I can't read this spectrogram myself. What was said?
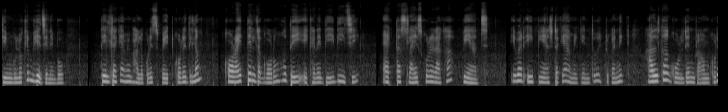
ডিমগুলোকে ভেজে নেব। তেলটাকে আমি ভালো করে স্প্রেড করে দিলাম। কড়াইয়ের তেলটা গরম হতেই এখানে দিয়ে দিয়েছি একটা স্লাইস করে রাখা পেঁয়াজ। এবার এই পেঁয়াজটাকে আমি কিন্তু একটুখানি হালকা গোল্ডেন ব্রাউন করে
